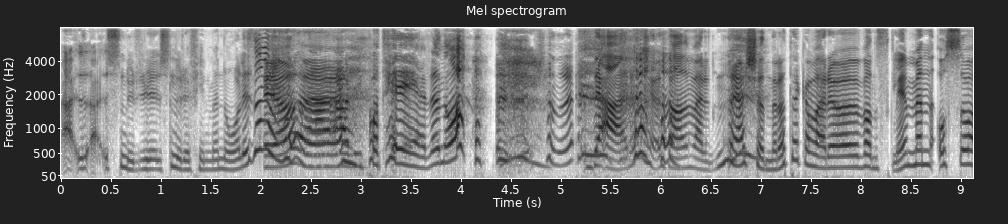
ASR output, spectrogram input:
eh, snurre, filmen nå, liksom? Ja. Er vi på TV nå? Skjønner du? Det er en helt annen verden. Jeg skjønner at det kan være vanskelig. Men også,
